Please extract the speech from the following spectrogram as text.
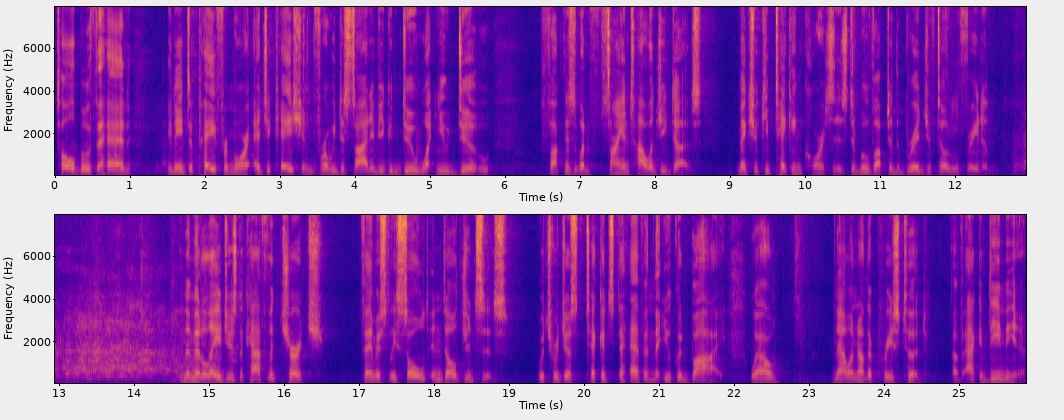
toll booth ahead. You need to pay for more education before we decide if you can do what you do. Fuck, this is what Scientology does. Makes you keep taking courses to move up to the bridge of total freedom. In the Middle Ages, the Catholic Church famously sold indulgences, which were just tickets to heaven that you could buy. Well, now another priesthood of academia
